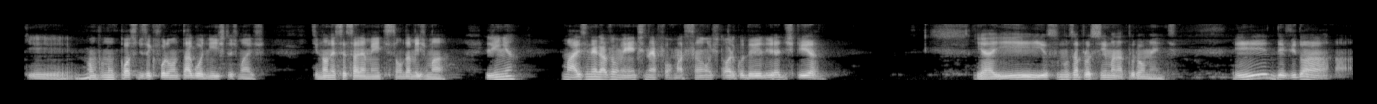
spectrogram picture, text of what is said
que não, não posso dizer que foram antagonistas, mas que não necessariamente são da mesma linha, mas inegavelmente, né, a formação histórico dele é de esquerda. E aí isso nos aproxima naturalmente. E devido à a,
